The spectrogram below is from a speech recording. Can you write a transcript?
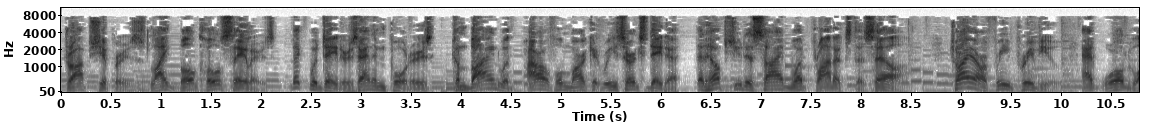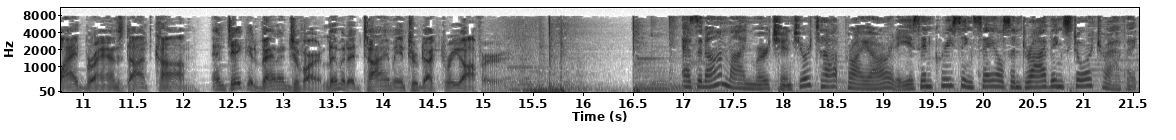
Drop shippers, light bulk wholesalers, liquidators, and importers combined with powerful market research data that helps you decide what products to sell. Try our free preview at worldwidebrands.com and take advantage of our limited time introductory offer. As an online merchant, your top priority is increasing sales and driving store traffic.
